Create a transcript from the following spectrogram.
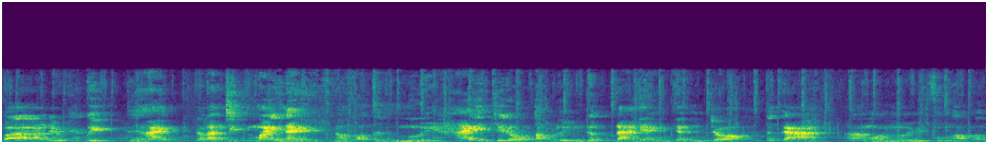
Và điều khác biệt thứ hai đó là chiếc máy này nó có tới 12 chế độ tập luyện rất đa dạng dành cho tất cả à, mọi người phù hợp ở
